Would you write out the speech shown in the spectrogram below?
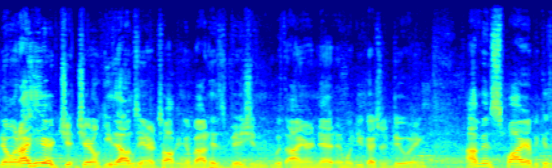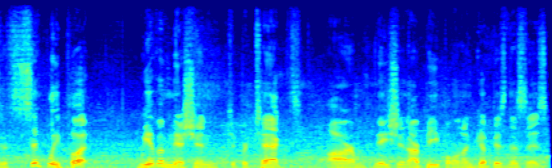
You know, when I hear G General Keith Alexander talking about his vision with IronNet and what you guys are doing, I'm inspired because it's simply put, we have a mission to protect our nation, our people, and our good businesses,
